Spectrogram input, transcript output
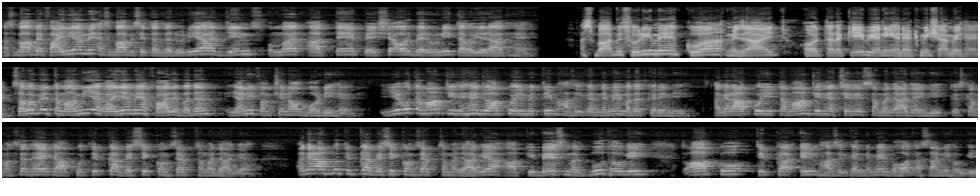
इसबाब फ़ाइलिया में इसबाब से ज़रूरिया, जिन्स, उम्र, आदतें, पेशा और बैरूनी तगैरत हैं। इसबाब सूरी में कुआ, मिजाज और तरकीब यानी एनेटमी शामिल है। सबब तमामी या में अफ़ाल बदन यानी फ़ंक्शन ऑफ़ बॉडी है। ये वो तमाम चीज़ें हैं जो आपको इल्म तिब हासिल करने में मदद करेंगी। अगर आपको ये तमाम चीज़ें अच्छे से समझ आ जाएँगी तो इसका मकसद है कि आपको तिब का बेसिक कॉन्सेप्ट समझ आ गया। अगर आपको तिब का बेसिक कॉन्सेप्ट समझ आ गया, आपकी बेस मज़बूत हो गई तो आपको तिब का इल्म हासिल करने में बहुत आसानी होगी।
